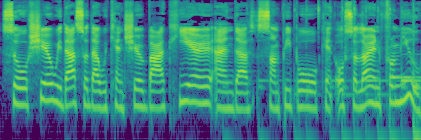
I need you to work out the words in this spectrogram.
so share with us so that we can share back here and uh, some people can also learn from you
